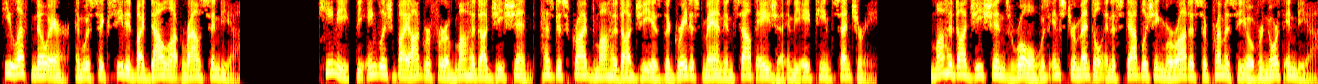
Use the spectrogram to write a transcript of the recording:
He left no heir, and was succeeded by Daulat Rao Scindia. Keene, the English biographer of Mahadaji Shinde, has described Mahadaji as the greatest man in South Asia in the 18th century. Mahadaji Shinde's role was instrumental in establishing Maratha supremacy over North India.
